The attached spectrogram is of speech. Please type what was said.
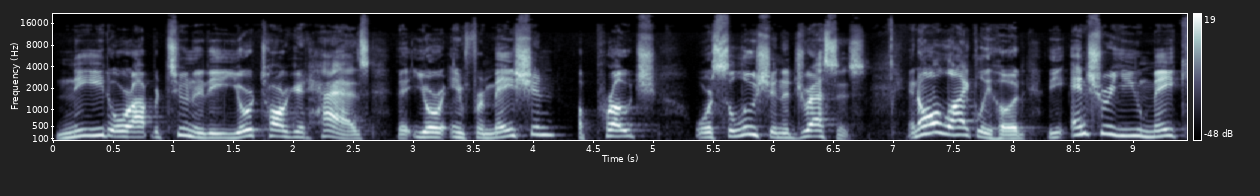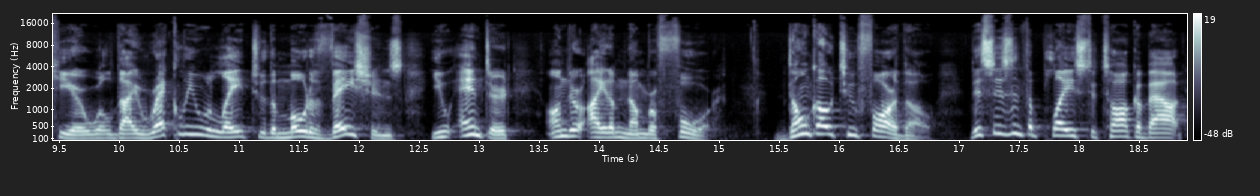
need, or opportunity your target has that your information, approach, or solution addresses. In all likelihood, the entry you make here will directly relate to the motivations you entered under item number 4. Don't go too far though. This isn't the place to talk about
